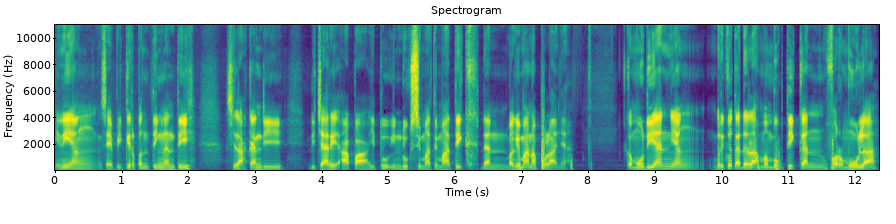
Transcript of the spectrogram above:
Ini yang saya pikir penting nanti. Silahkan di dicari apa itu induksi matematik dan bagaimana polanya. Kemudian yang berikut adalah membuktikan formula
